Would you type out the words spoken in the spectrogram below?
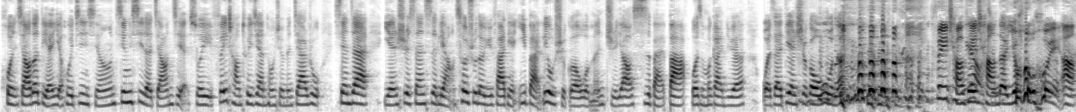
混淆的点也会进行精细的讲解，所以非常推荐同学们加入。现在延世三四两册书的语法点一百六十个，我们只要四百八，我怎么感觉我在电视购物呢？非常非常的优惠啊！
